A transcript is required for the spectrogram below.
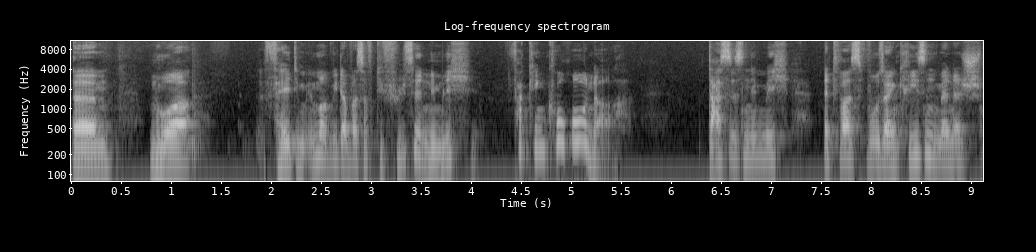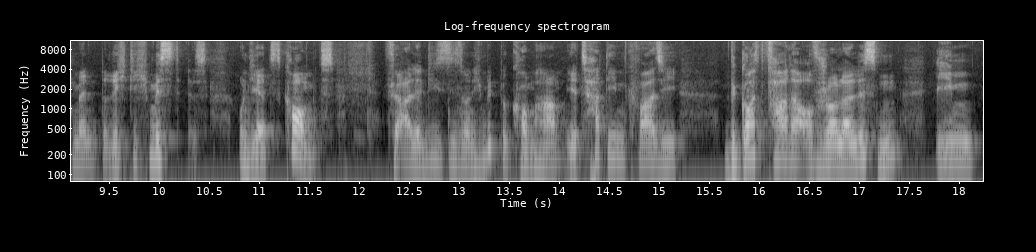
Ähm, nur fällt ihm immer wieder was auf die Füße, nämlich fucking Corona. Das ist nämlich etwas, wo sein Krisenmanagement richtig Mist ist. Und jetzt kommt's. Für alle, die es noch nicht mitbekommen haben, jetzt hat ihm quasi The Godfather of Journalism ihm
